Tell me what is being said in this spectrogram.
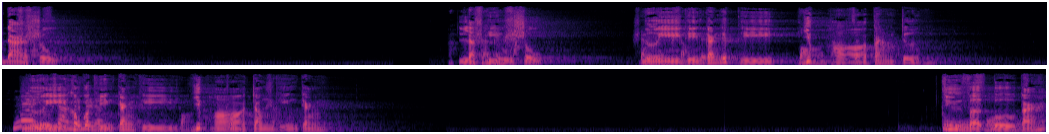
Đa số. Là thiểu số người thiện căn ít thì giúp họ tăng trưởng. Người không có thiện căn thì giúp họ trồng thiện căn. Chư Phật Bồ Tát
